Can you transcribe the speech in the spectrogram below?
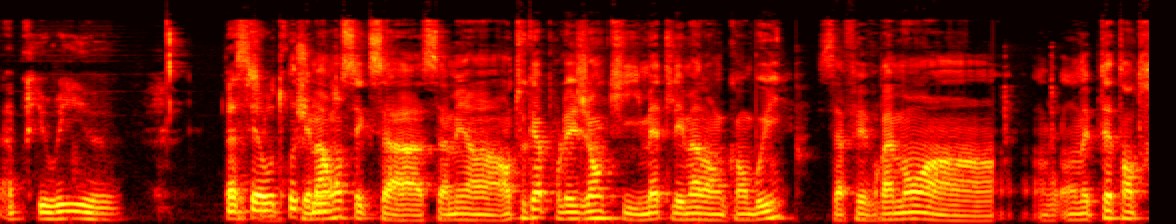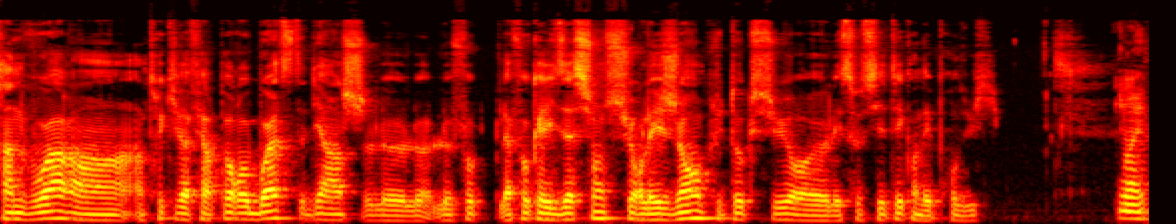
a priori, passer à autre chose. Ce qui est marrant, c'est que ça, ça met un, en tout cas pour les gens qui mettent les mains dans le cambouis, ça fait vraiment un, on est peut-être en train de voir un, un, truc qui va faire peur aux boîtes, c'est-à-dire le, le, le la focalisation sur les gens plutôt que sur euh, les sociétés qui ont des produits. Ouais.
